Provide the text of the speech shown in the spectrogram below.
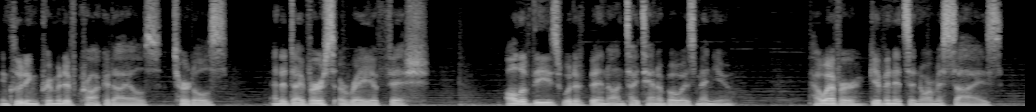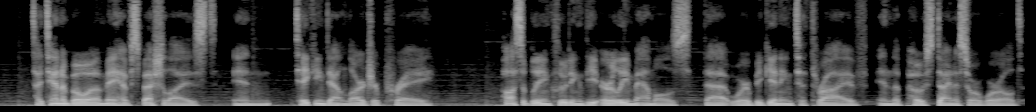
including primitive crocodiles, turtles, and a diverse array of fish. All of these would have been on Titanoboa's menu. However, given its enormous size, Titanoboa may have specialized in taking down larger prey, possibly including the early mammals that were beginning to thrive in the post dinosaur world.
